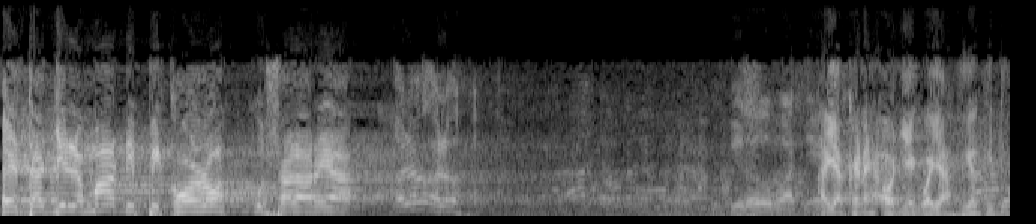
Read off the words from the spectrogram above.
eta jelema dipikolotku salaria aya kena ojek wayah ya gitu.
